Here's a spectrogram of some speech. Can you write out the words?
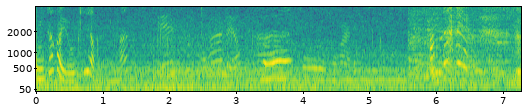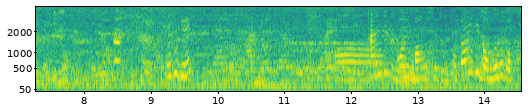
공차가 여기였나? 얘좀더 가야 돼요. 아. 저쪽으로 더 가야 돼. 안돼. 어떻게? 아, 딸기는 아니, 망- 싫은데. 어, 딸기 나 먹어봤어.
